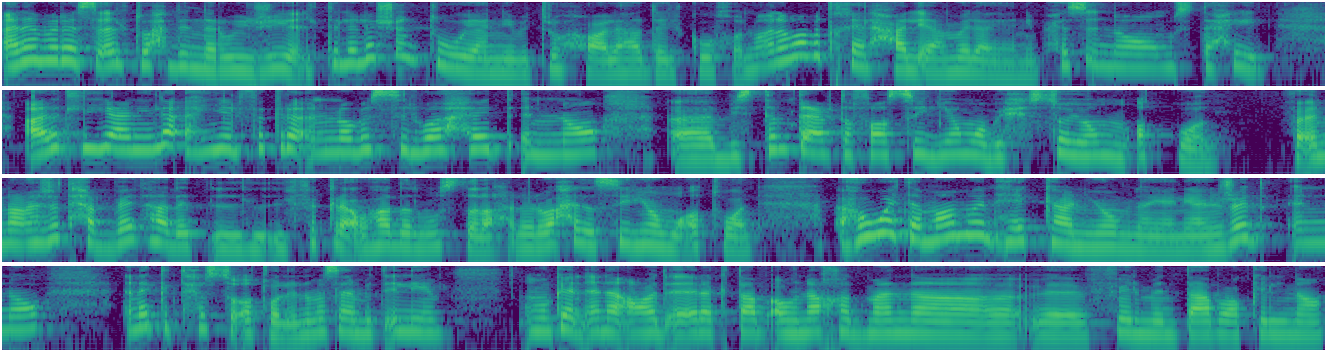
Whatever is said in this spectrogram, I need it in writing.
أنا مرة سألت وحدة نرويجية قلت لها ليش أنتوا يعني بتروحوا على هذا الكوخ؟ إنه أنا ما بتخيل حالي أعملها يعني بحس إنه مستحيل. قالت لي يعني لا هي الفكرة إنه بس الواحد إنه آه بيستمتع بتفاصيل يومه بيحسه يوم أطول. فإنه عن جد حبيت هذا الفكرة أو هذا المصطلح إنه الواحد يصير يومه أطول. هو تماما هيك كان يومنا يعني عن جد إنه أنا كنت أحسه أطول إنه مثلا بتقلي ممكن أنا أقعد أقرأ كتاب أو ناخذ معنا آه، فيلم نتابعه كلنا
